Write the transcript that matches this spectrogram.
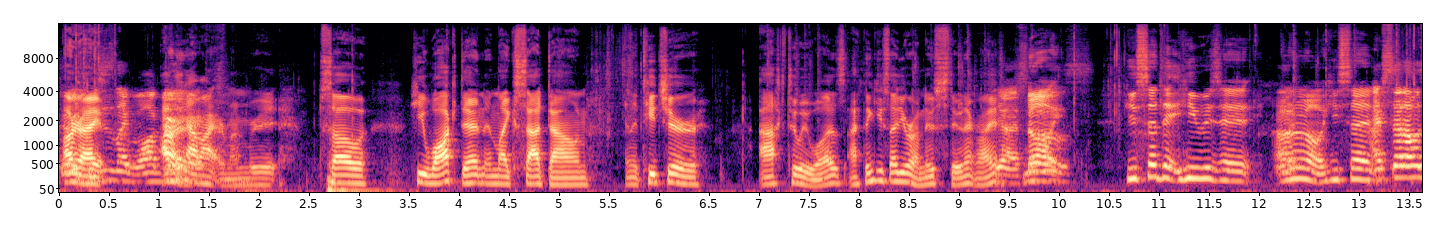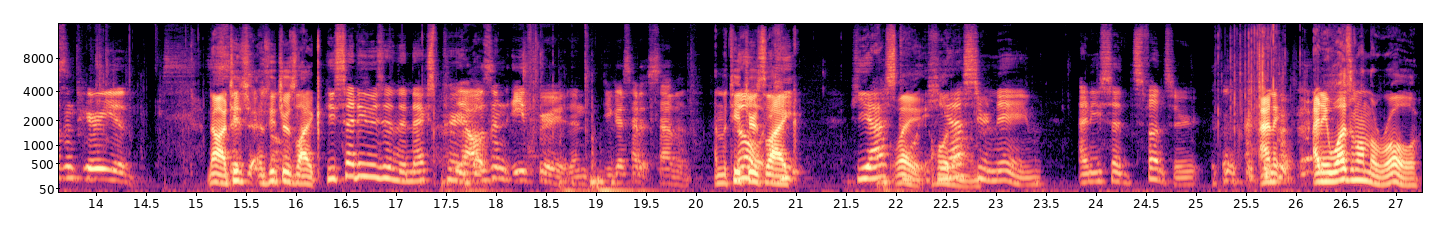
All right. Just like walked I out. think I might remember it. So he walked in and like sat down, and the teacher asked who he was. I think you said you were a new student, right? Yeah. I said No, I was, He said that he was in. Uh, no, no, no. He said I said I was in period. No, a six teacher. or The teacher's something. like, he said he was in the next period. Yeah, I but- was in eighth period, and you guys had it seventh. and the No, teacher's he- like, He asked. Wait, he hold asked on. your name, and he said Spencer. and it, and he wasn't on the roll,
